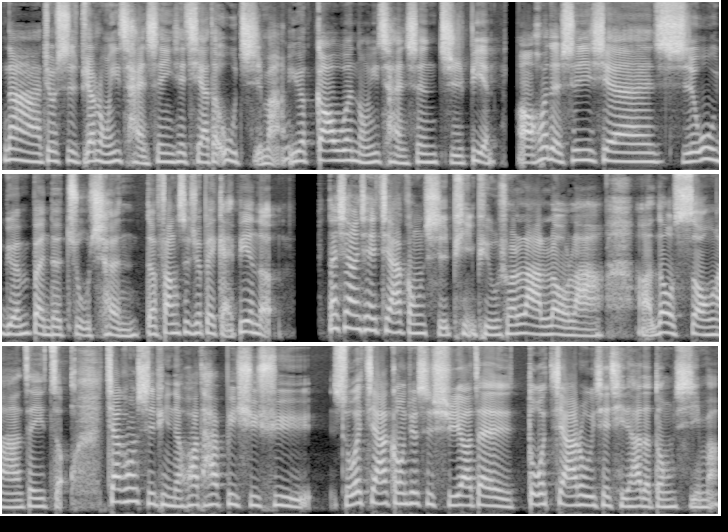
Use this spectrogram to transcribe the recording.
那就是比较容易产生一些其他的物质嘛。因为高温容易产生质变啊、或者是一些食物原本的组成的方式就被改变了。那像一些加工食品，比如说腊肉啦、啊肉松啊这一种加工食品的话，它必须去所谓加工，就是需要再多加入一些其他的东西嘛。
